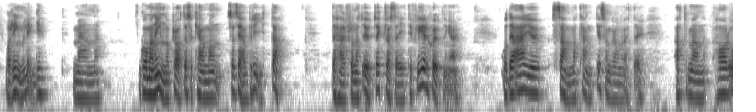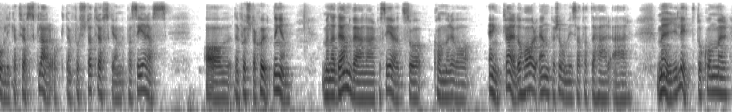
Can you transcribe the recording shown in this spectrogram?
vara rimlig. Men går man in och pratar så kan man så att säga bryta det här från att utveckla sig till fler skjutningar. Och det är ju samma tanke som Granovetter. Att man har olika trösklar och den första tröskeln passeras av den första skjutningen. Men när den väl är passerad så kommer det vara enklare. Då har en person visat att det här är möjligt. Då kommer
